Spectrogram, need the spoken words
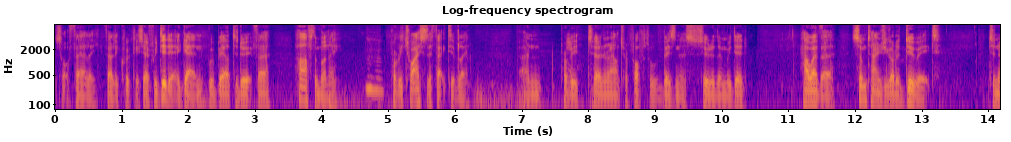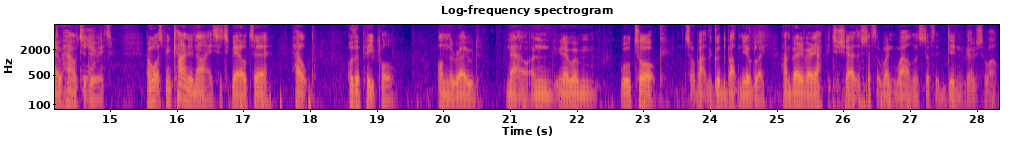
sort of fairly fairly quickly. So if we did it again, we'd be able to do it for half the money, Mm-hmm. probably twice as effectively, and probably Yeah. turn around to a profitable business sooner than we did. However, sometimes you've got to do it to know how to do it. And what's been kind of nice is to be able to help other people on the road now. And, you know, when we'll talk sort of about the good, the bad, and the ugly, I'm very, very happy to share the stuff that went well and the stuff that didn't go so well.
